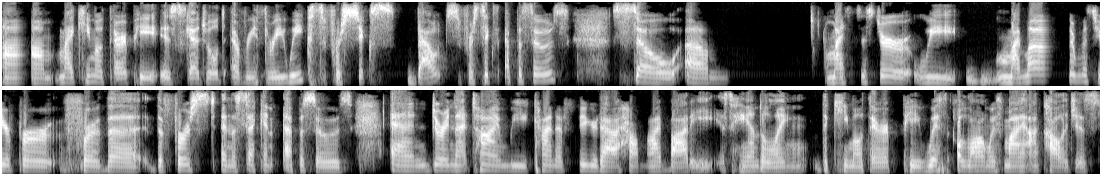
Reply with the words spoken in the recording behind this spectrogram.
Um, my chemotherapy is scheduled every three weeks for six bouts, for six episodes. So, um, my sister, we, my mother was here for for the the first and the second episodes, and during that time, we kind of figured out how my body is handling the chemotherapy with along with my oncologist,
